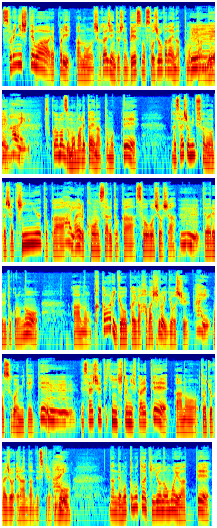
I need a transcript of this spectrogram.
それにしてはやっぱりあの社会人としてのベースの素性がないなと思ったんうではい。そこはまず揉まれたいなと思って最初見てたのは私は金融とか、はい。いわゆるコンサルとか総合商社とうん。言われるところのあの関わる業界が幅広い業種はい。をすごい見ていて、うんうん。で最終的に人に惹かれてあの東京会場を選んだんですけれども、はい。なんでもともとは起業の思いはあってで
